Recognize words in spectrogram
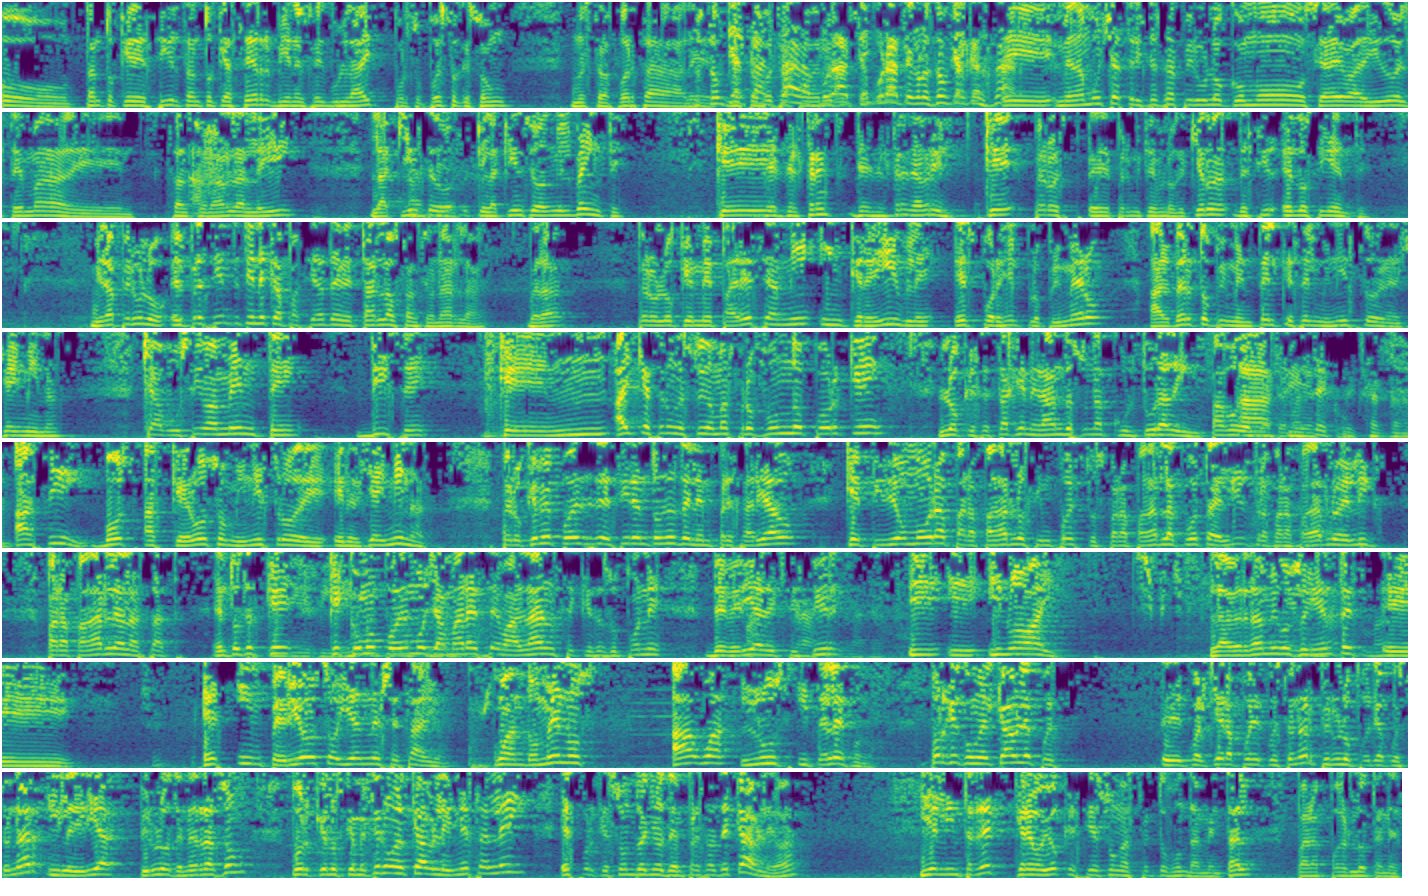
tanto que decir, tanto que hacer, viene el Facebook Live, por supuesto que son nuestra fuerza de Los tengo que alcanzar, apurate, apurate, que los tengo que alcanzar. Eh, me da mucha tristeza, Pirulo, cómo se ha evadido el tema de sancionar la ley, la 15, Ah. Así es. la 15 2020. Que, Desde el, 3, desde el 3 de abril. que pero eh, permíteme, lo que quiero decir es lo siguiente. Mira, Pirulo, el presidente tiene capacidad de vetarla o sancionarla, ¿verdad? Pero lo que me parece a mí increíble es, por ejemplo, primero, Alberto Pimentel, que es el ministro de Energía y Minas, que abusivamente dice que hay que hacer un estudio más profundo porque lo que se está generando es una cultura de impago del Así es, guatemalteco. exactamente. Así, vos asqueroso ministro de Energía y Minas. Pero ¿qué me puedes decir entonces del empresariado que pidió mora para pagar los impuestos, para pagar la cuota del IRTRA, para pagarlo del IX, para pagarle a la SAT? Entonces, ¿qué, qué, ¿cómo podemos llamar a ese balance que se supone debería de existir Gracias, gracias. Y, y, y no hay? La verdad, amigos oyentes, eh, es imperioso y es necesario, cuando menos agua, luz y teléfono. Porque con el cable, pues, eh, cualquiera puede cuestionar, Pirulo podría cuestionar y le diría, Pirulo, tenés razón, porque los que metieron el cable en esa ley es porque son dueños de empresas de cable, ¿va? Y el Internet creo yo que sí es un aspecto fundamental para poderlo tener.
